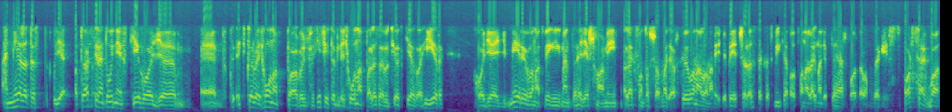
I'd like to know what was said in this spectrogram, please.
Hát mielőtt ezt, ugye a történet úgy néz ki, hogy egy kb. egy hónappal, vagy kicsit több mint egy hónappal ezelőtt jött ki az a hír, hogy egy mérővonat végigment a Hegyeshalmi, a legfontosabb magyar fővonalon, ami ugye Bécsel összeköt minket, ott van a legnagyobb teherforgalom az egész országban,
